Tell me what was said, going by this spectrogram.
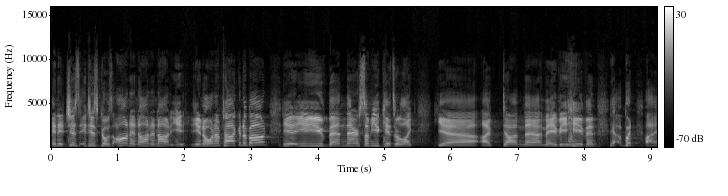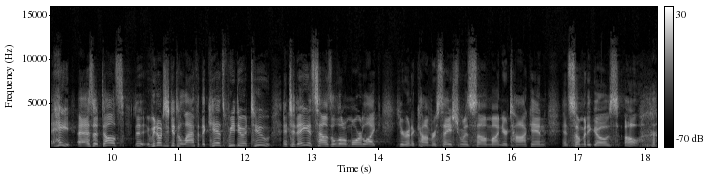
And it just it just goes on and on and on. You, you know what I'm talking about? You, you've been there. Some of you kids are like, yeah, I've done that, maybe even. Yeah, but uh, hey, as adults, we don't just get to laugh at the kids, we do it too. And today it sounds a little more like you're in a conversation with someone, you're talking, and somebody goes, oh,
